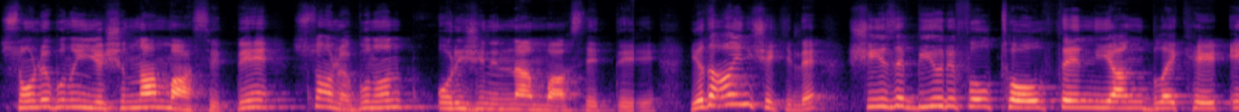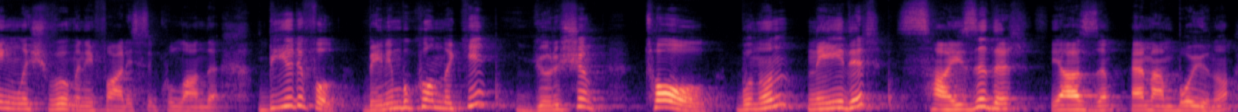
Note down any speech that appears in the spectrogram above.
Sonra bunun yaşından bahsetti. Sonra bunun orijininden bahsetti. Ya da aynı şekilde she is a beautiful, tall, thin, young, black-haired English woman ifadesini kullandı. Beautiful benim bu konudaki görüşüm. Tall bunun neyidir? Size'ıdır. Yazdım hemen boyunu.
